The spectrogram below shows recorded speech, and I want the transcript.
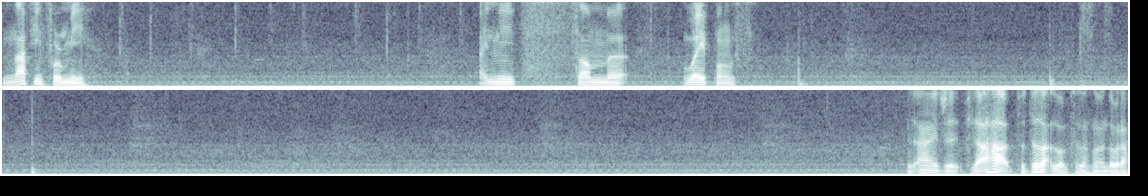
Nothing for me. I need some uh, weapons. A, że... Aha, to to, za- lol, to zamknąłem, dobra.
